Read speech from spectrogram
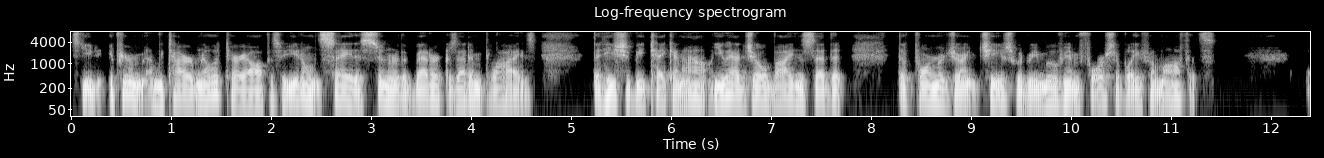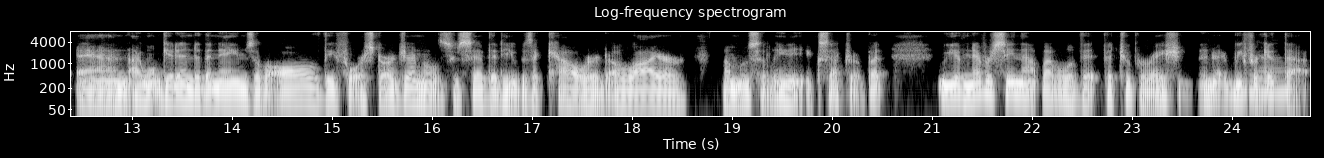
So you, if you're a retired military officer, you don't say the sooner the better because that implies that he should be taken out. You had Joe Biden said that the former Joint Chiefs would remove him forcibly from office. And I won't get into the names of all the four star generals who said that he was a coward, a liar, a Mussolini, etc. But we have never seen that level of vituperation, and we forget yeah. that.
